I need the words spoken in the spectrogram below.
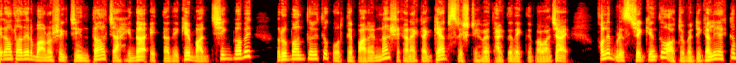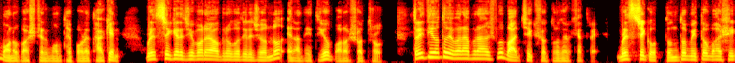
এরা তাদের মানসিক চিন্তা, চাহিদা ইত্যাদিকে বাহ্যিকভাবে রূপান্তরিত করতে পারেন না, সেখানে একটা গ্যাপ সৃষ্টি হয়ে থাকতে দেখতে পাওয়া যায়। ফলে বৃশ্চিক কিন্তু অটোমেটিক্যালি একটা মনোকষ্টের মধ্যে পড়ে থাকেন। বৃশ্চিকের জীবনে অগ্রগতির জন্য এরা দ্বিতীয় বড় শত্রু। তৃতীয়ত এবার আমরা আসব বাহ্যিক শত্রুদের ক্ষেত্রে। বৃশ্চিক অত্যন্ত মিতভাষী,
